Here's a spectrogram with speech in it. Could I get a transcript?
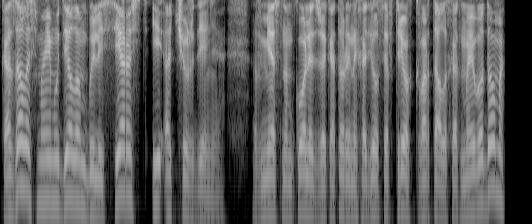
Казалось, моим уделом были серость и отчуждение. В местном колледже, который находился в трех кварталах от моего дома,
